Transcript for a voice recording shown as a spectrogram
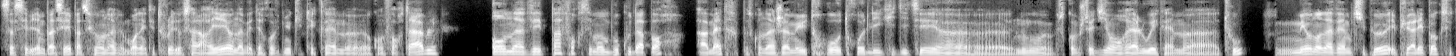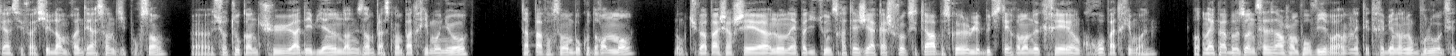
Ça s'est bien passé parce qu'on avait, on était tous les deux salariés, on avait des revenus qui étaient quand même confortables. On n'avait pas forcément beaucoup d'apports à mettre parce qu'on n'a jamais eu trop trop de liquidité. euh, nous, parce que comme je te dis, on réallouait quand même à tout mais on en avait un petit peu. Et puis à l'époque, c'était assez facile d'emprunter à 110%, euh, surtout quand tu as des biens dans des emplacements patrimoniaux. T'as pas forcément beaucoup de rendement, donc tu vas pas chercher. euh, nous, on n'avait pas du tout une stratégie à cash flow, etc. Parce que le but c'était vraiment de créer un gros patrimoine. On n'avait pas besoin de cet argent pour vivre. On était très bien dans nos boulots, etc.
